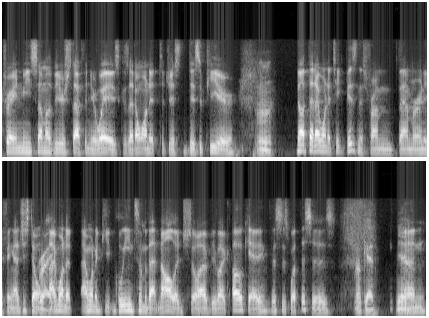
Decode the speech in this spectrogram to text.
train me some of your stuff in your ways? Because I don't want it to just disappear Mm, not that I want to take business from them or anything. I just don't. Right. I want to. I want to glean some of that knowledge. So I'd be like, oh, okay, this is what this is, okay, yeah, and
